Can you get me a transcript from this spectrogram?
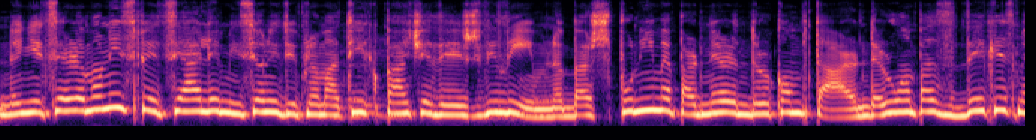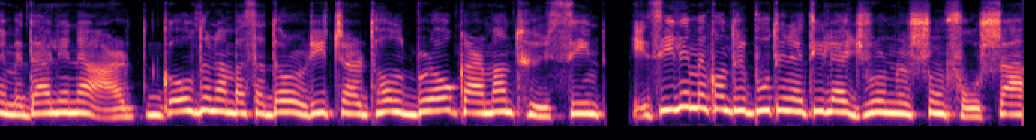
Në një ceremoni speciale misioni diplomatik Paqe dhe Zhvillim në bashkëpunim me partnerët ndërkombëtarë nderuan pas vdekjes me medaljen e artë Golden Ambasador Richard Holbrooke Armand Hysin, i cili me kontributin e tij la gjurmë në shumë fusha.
